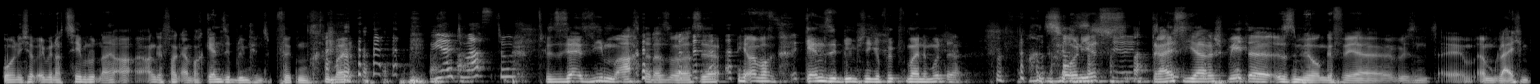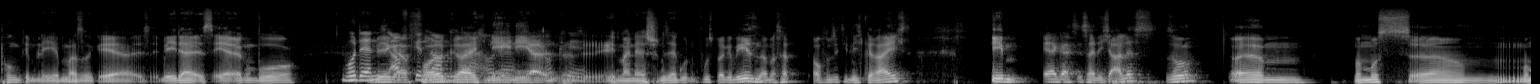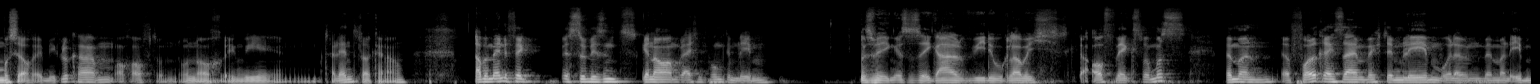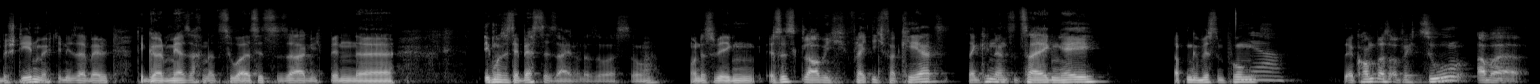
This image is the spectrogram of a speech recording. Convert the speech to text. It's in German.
Und ich habe irgendwie nach 10 Minuten angefangen, einfach Gänseblümchen zu pflücken. Meine, Wie alt warst du? ja 7, 8 oder sowas, ja. Ich habe einfach Gänseblümchen gepflückt für meine Mutter. Und jetzt, 30 Jahre später, sind wir ungefähr, wir sind ähm, am gleichen Punkt im Leben. Also er ist, weder ist er irgendwo Wurde mega erfolgreich. da, nee, nee, also, Okay. ich meine, er ist schon sehr gut im Fußball gewesen, aber es hat offensichtlich nicht gereicht. Eben, Ehrgeiz ist ja nicht alles, so. Ähm, man muss, ähm, man muss ja auch irgendwie Glück haben, auch oft und, und auch irgendwie Talent oder keine Ahnung. Aber im Endeffekt ist so, wir sind genau am gleichen Punkt im Leben. Deswegen ist es egal, wie du, glaube ich, aufwächst. Man muss, wenn man erfolgreich sein möchte im Leben oder wenn man eben bestehen möchte in dieser Welt, da gehören mehr Sachen dazu, als jetzt zu sagen, ich bin, äh, ich muss jetzt der Beste sein oder sowas. So. Und deswegen, es ist, glaube ich, vielleicht nicht verkehrt, seinen Kindern zu zeigen, hey, ab einem gewissen Punkt, Ja. da kommt was auf euch zu, aber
